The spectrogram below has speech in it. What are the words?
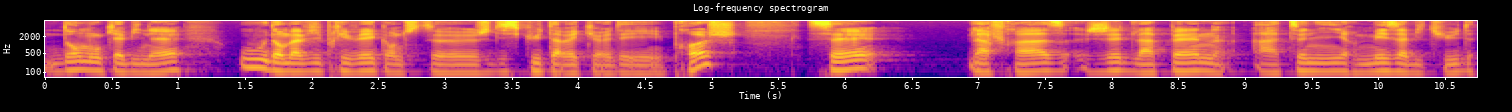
dans mon cabinet ou dans ma vie privée quand je, je discute avec euh, des proches. C'est la phrase J'ai de la peine à tenir mes habitudes.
